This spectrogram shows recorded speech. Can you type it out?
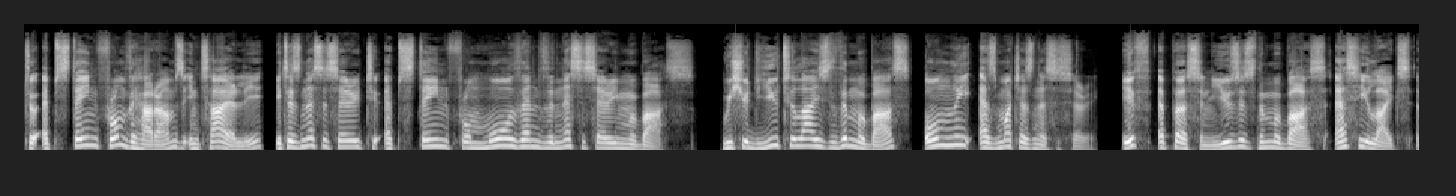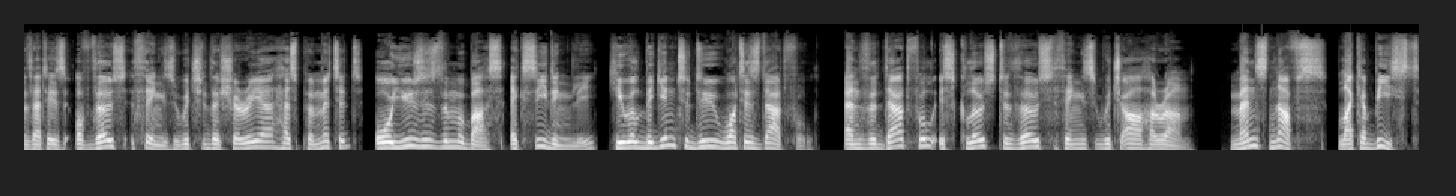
To abstain from the harams entirely, it is necessary to abstain from more than the necessary mubas. We should utilize the mubas only as much as necessary. If a person uses the mubas as he likes, that is, of those things which the Sharia has permitted, or uses the mubas exceedingly, he will begin to do what is doubtful. And the doubtful is close to those things which are haram. Man's nafs, like a beast,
